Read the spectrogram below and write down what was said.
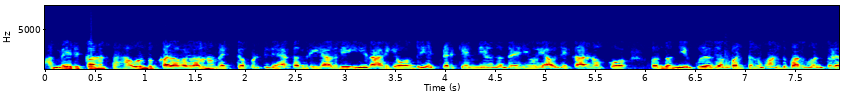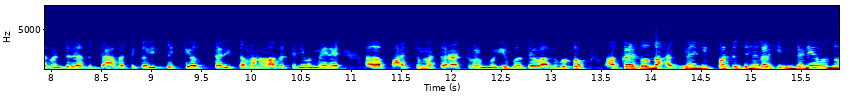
ಅಮೆರಿಕನು ಸಹ ಒಂದು ಕಳವಳವನ್ನು ವ್ಯಕ್ತಪಡಿಸಿದೆ. ಯಾಕಂದ್ರೆ ಈಗಾಗಲೇ ಇರಾನ್ಗೆ ಒಂದು ಎಚ್ಚರಿಕೆಯನ್ನು ನೀಡುದಂದ್ರೆ ನೀವು ಯಾವುದೇ ಕಾರಣಕ್ಕೂ ಒಂದು ನ್ಯೂಕ್ಲಿಯರ್ ವೆಪನ್ಸ್ ಅನ್ನು ಹೊಂದಬಾರದು. ಒಂದ್ ಕಡೆ ಹೊಂದಿದ್ರೆ ಅದು ಜಾಗತಿಕ ಯುದ್ಧಕ್ಕೆ ಸರಿ ಸಮಾನವಾಗುತ್ತೆ. ನಿಮ್ಮ ಮೇಲೆ ಆ, ಪಾಶ್ಚಿಮಾತ್ಯ ರಾಷ್ಟ್ರಗಳು ಮುಗಿಬೀಳ್ತೇವೆ ಅಂದ್ಬಿಟ್ಟು ಆ ಕಳೆದ ಒಂದು ಹದಿನೈದು ಇಪ್ಪತ್ತು ದಿನಗಳ ಹಿಂದೆನೆ ಒಂದು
